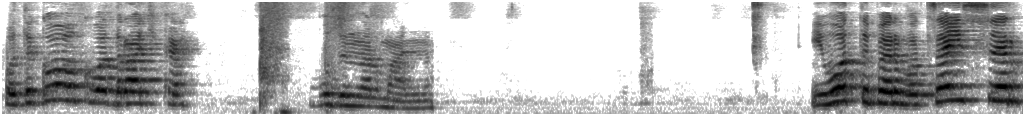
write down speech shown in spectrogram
Отакого квадратика буде нормально. І от тепер оцей сир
